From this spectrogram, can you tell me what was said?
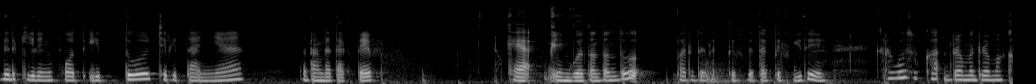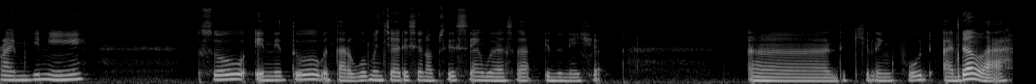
Ini The Killing Food itu ceritanya tentang detektif. Kayak yang gue tonton tuh pada detektif-detektif gitu ya. Karena gue suka drama-drama crime gini. So ini tuh bentar gue mencari sinopsis yang bahasa Indonesia uh, The Killing Food adalah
